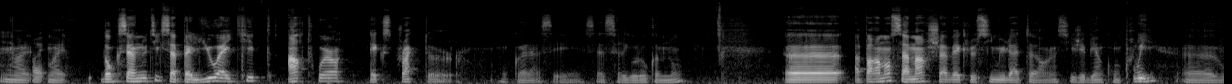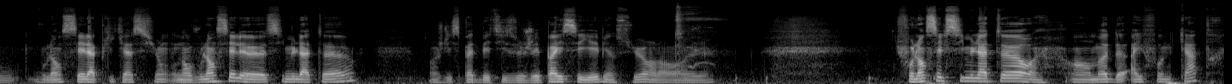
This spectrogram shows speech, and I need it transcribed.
Ouais, ouais. Donc c'est un outil qui s'appelle UIKit Artwork Extractor. Donc voilà, c'est assez rigolo comme nom. Euh, apparemment, ça marche avec le simulateur, hein, si j'ai bien compris. Oui. Euh, vous, vous, lancez l'application. Non, vous lancez le simulateur. Je je dis pas de bêtises. J'ai pas essayé, bien sûr. Alors, euh, il faut lancer le simulateur en mode iPhone 4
